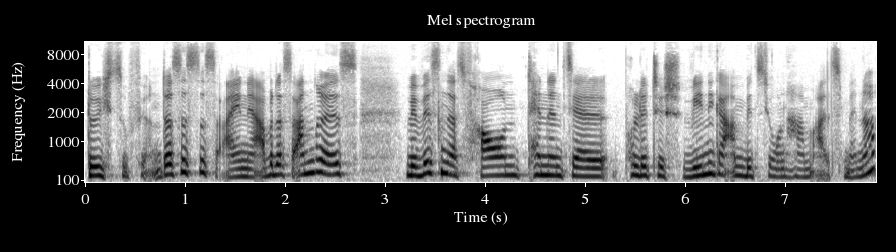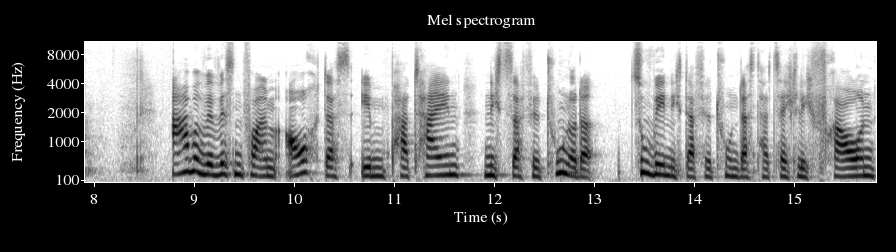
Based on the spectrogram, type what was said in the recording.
durchzuführen. Das ist das eine. Aber das andere ist, wir wissen, dass Frauen tendenziell politisch weniger Ambitionen haben als Männer. Aber wir wissen vor allem auch, dass eben Parteien nichts dafür tun oder zu wenig dafür tun, dass tatsächlich Frauen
